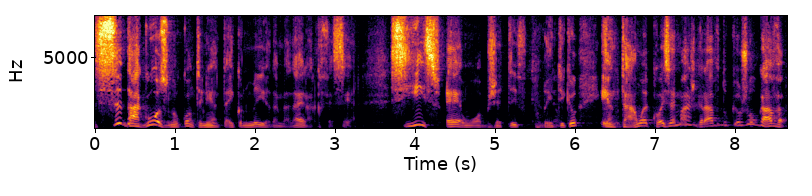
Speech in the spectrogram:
Se dá gozo no continente a economia da Madeira arrefecer, se isso é um objetivo político, então a coisa é mais grave do que eu julgava.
